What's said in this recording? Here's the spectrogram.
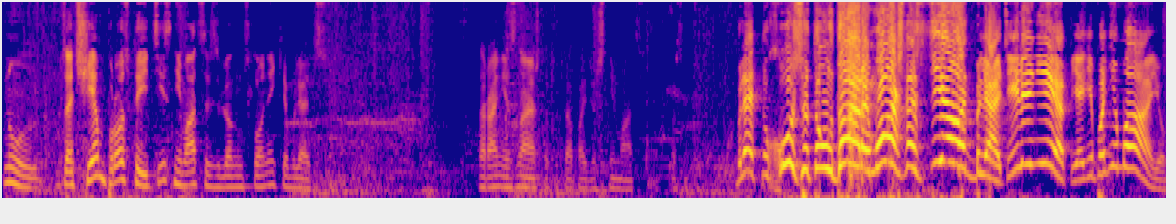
ну, зачем просто идти сниматься в зеленом слонике, блядь? Заранее зная, что туда пойдешь сниматься. Просто... Блядь, ну хуже-то удары можно сделать, блядь, или нет? Я не понимаю.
